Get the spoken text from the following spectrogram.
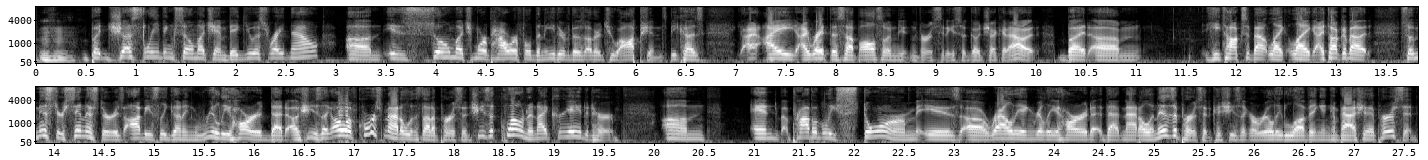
Hmm But just leaving so much ambiguous right now um, is so much more powerful than either of those other two options because I, I, I write this up also in Mutantversity, so go check it out. But um, he talks about like like I talk about so Mr. Sinister is obviously gunning really hard that uh, she's like oh of course Madelyne's not a person she's a clone and I created her um and probably Storm is uh, rallying really hard that Madelyne is a person because she's like a really loving and compassionate person.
